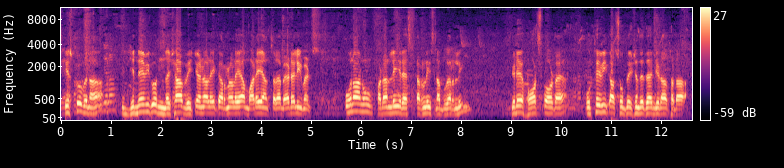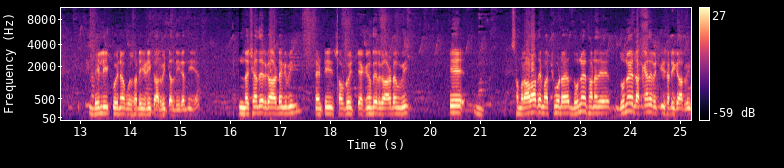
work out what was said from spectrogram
ਇਸ ਤੋਂ ਬਿਨਾ ਜਿੰਨੇ ਵੀ ਕੋਈ ਨਸ਼ਾ ਵੇਚਣ ਵਾਲੇ, ਕਰਨ ਵਾਲੇ ਆ, ਮਾੜੇ ਅਨਸਰ ਆ ਬੈਡ ਐਲੀਮੈਂਟਸ ਉਹਨਾਂ ਨੂੰ ਫੜਨ ਲਈ ਅਰੈਸਟ ਕਰਨ ਲਈ ਸਨੱਬ ਕਰਨ ਲਈ, ਜਿਹੜੇ ਹੌਟ ਸਪੌਟ ਆ, ਉੱਥੇ ਵੀ ਕਾਸ ਆਪਰੇਸ਼ਨ ਦੇ ਤਹਿਤ ਜਿਹੜਾ ਸਾਡਾ ਡੇਲੀ ਕੋਈ ਨਾ ਕੋਈ ਸਾਡੀ ਜਿਹੜੀ ਕਾਰਵਾਈ ਚੱਲਦੀ ਰਹਿੰਦੀ ਹੈ। ਨਸ਼ਿਆਂ ਦੇ ਰਿਗਾਰਡਿੰਗ ਵੀ ਐਂਟੀ ਸੌਫਟਵੇਅਰ ਚੈਕਿੰਗ ਦੇ ਰਿਗਾਰਡਿੰਗ ਵੀ, ਇਹ ਸਮਰਾਲਾ ਤੇ ਮਸ਼ਹੂਰ ਹੈ, ਦੋਨੇ ਥਾਣੇ ਦੇ, ਦੋਨੇ ਇਲਾਕਿਆਂ ਦੇ ਵਿੱਚ ਹੀ ਸਾਡੀ ਕਾਰਵਾਈ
